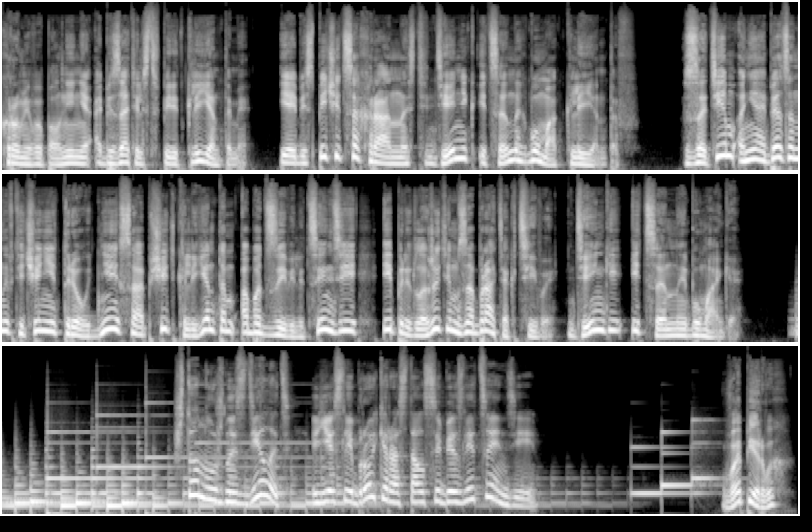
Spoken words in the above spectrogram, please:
кроме выполнения обязательств перед клиентами, и обеспечить сохранность денег и ценных бумаг клиентов. Затем они обязаны в течение трех дней сообщить клиентам об отзыве лицензии и предложить им забрать активы, деньги и ценные бумаги. Что нужно сделать, если брокер остался без лицензии? Во-первых,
